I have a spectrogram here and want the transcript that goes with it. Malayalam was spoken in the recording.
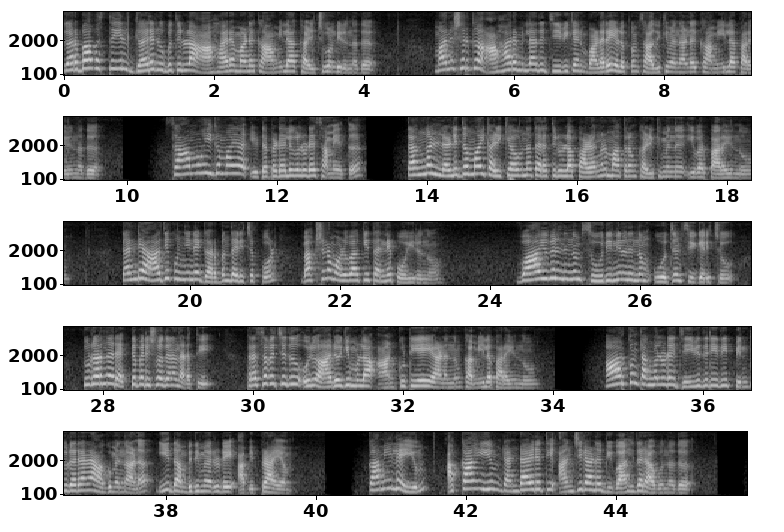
ഗർഭാവസ്ഥയിൽ ഖരരൂപത്തിലുള്ള ആഹാരമാണ് കാമില കഴിച്ചുകൊണ്ടിരുന്നത്. മനുഷ്യർക്ക് ആഹാരമില്ലാതെ ജീവിക്കാൻ വളരെ എളുപ്പം സാധിക്കുമെന്നാണ് കമീല പറയുന്നത്. സാമൂഹികമായ ഇടപെടലുകളുടെ സമയത്ത് തങ്ങൾ ലളിതമായി കഴിക്കാവുന്ന തരത്തിലുള്ള പഴങ്ങൾ മാത്രം കഴിക്കുമെന്ന് ഇവർ പറയുന്നു. തന്റെ ആദ്യ കുഞ്ഞിനെ ഗർഭം ധരിച്ചപ്പോൾ ഭക്ഷണം ഒഴിവാക്കി തന്നെ പോയിരുന്നു. വായുവിൽ നിന്നും സൂര്യനിൽ നിന്നും ഊർജം സ്വീകരിച്ചു. തുടർന്ന് രക്തപരിശോധന നടത്തി. പ്രസവിച്ചത് ഒരു ആരോഗ്യമുള്ള ആൺകുട്ടിയെയാണെന്നും കമീല പറയുന്നു. ആർക്കും തങ്ങളുടെ ജീവിത രീതി പിന്തുടരാനാകുമെന്നാണ് ഈ ദമ്പതിമാരുടെ അഭിപ്രായം. കമീലയും അക്കാഹിയും രണ്ടായിരത്തി അഞ്ചിലാണ് വിവാഹിതരാകുന്നത്.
